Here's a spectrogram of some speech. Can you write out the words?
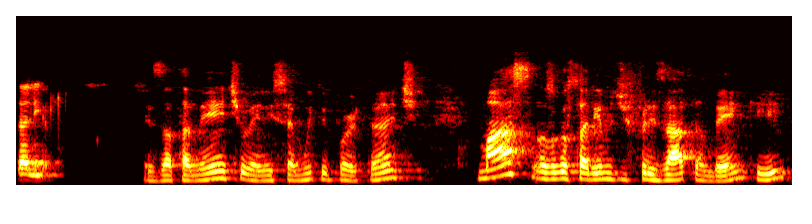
Danilo. Exatamente, isso é muito importante. Mas nós gostaríamos de frisar também que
